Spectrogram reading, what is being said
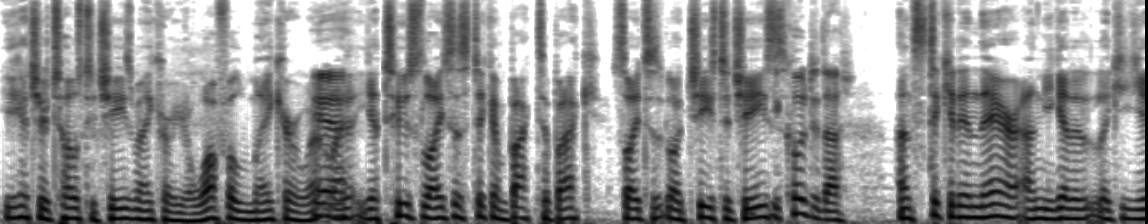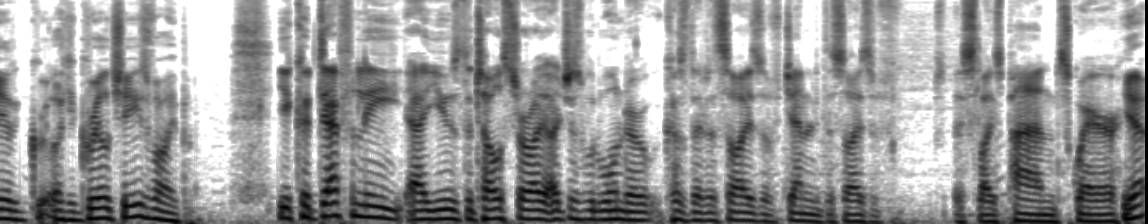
you get your toasted cheese maker, or your waffle maker, or whatever. Yeah. You get two slices, stick them back to back, side to like cheese to cheese. You could do that, and stick it in there, and you get a like you get a, like a grilled cheese vibe. You could definitely uh, use the toaster. I, I just would wonder because they're the size of generally the size of a sliced pan square. Yeah.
